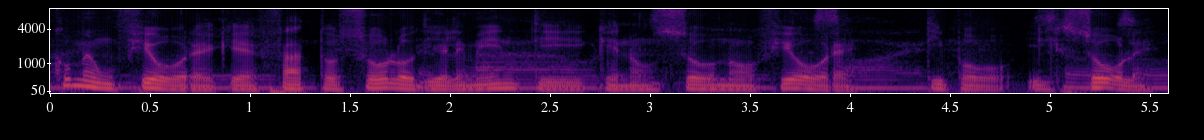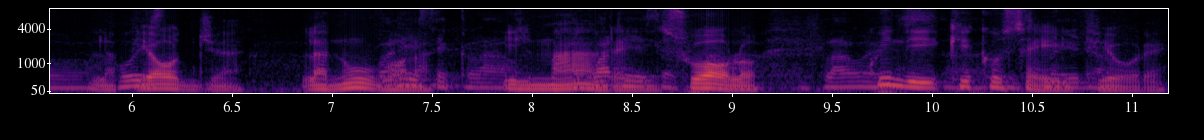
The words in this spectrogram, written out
come un fiore che è fatto solo di elementi che non sono fiore, tipo il sole, la pioggia, la nuvola, il mare, il suolo. Quindi che cos'è il fiore?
